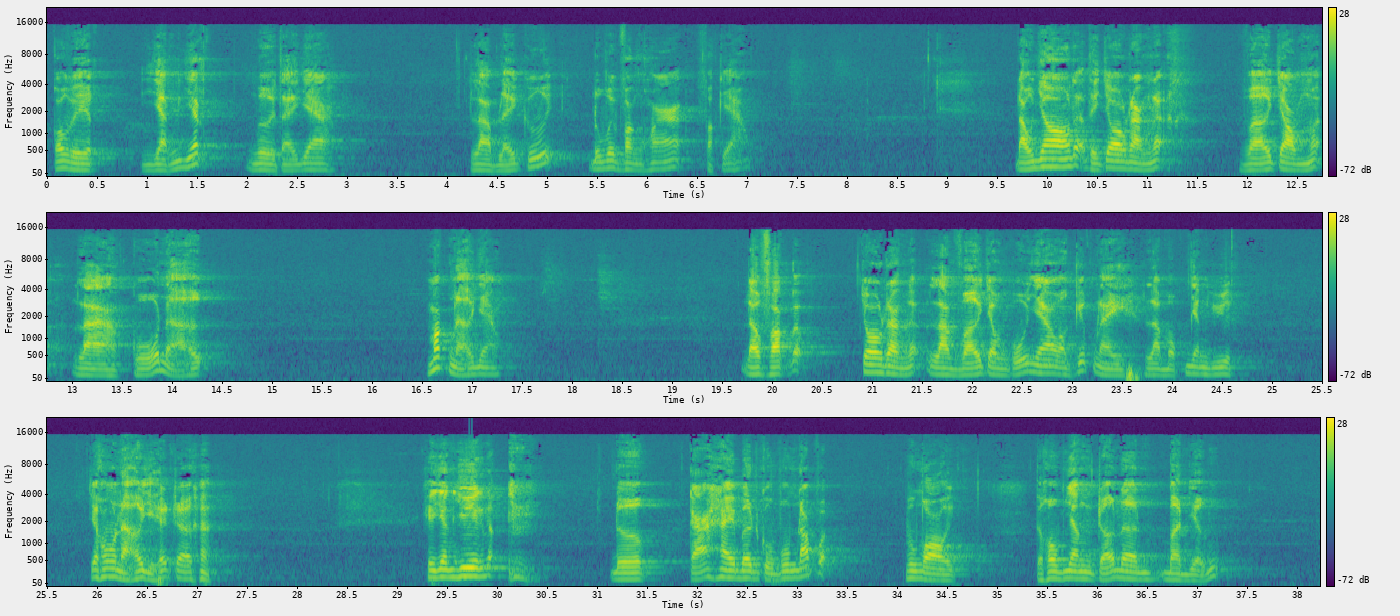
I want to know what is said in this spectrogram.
có việc dẫn dắt người tại gia làm lễ cưới đối với văn hóa phật giáo. Đạo nho đó thì cho rằng đó vợ chồng đó là của nợ mắc nợ nhau. Đạo phật đó, cho rằng đó, làm vợ chồng của nhau ở kiếp này là một nhân duyên chứ không có nợ gì hết trơn. Khi nhân duyên đó được cả hai bên cùng vun đắp vun bồi thì hôn nhân trở nên bền vững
